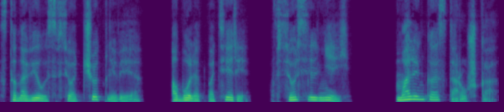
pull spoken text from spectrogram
становилось все отчетливее, а боль от потери все сильней. Маленькая старушка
